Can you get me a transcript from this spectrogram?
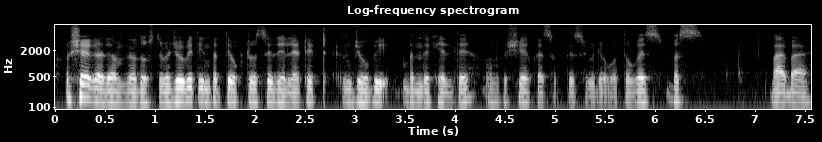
और शेयर कर देना अपने दोस्तों में। जो भी तीन पत्ती ऑक्टर से रिलेटेड जो भी बंदे खेलते हैं, उनको शेयर कर सकते हैं इस वीडियो को। तो गैस बस बाय बाय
